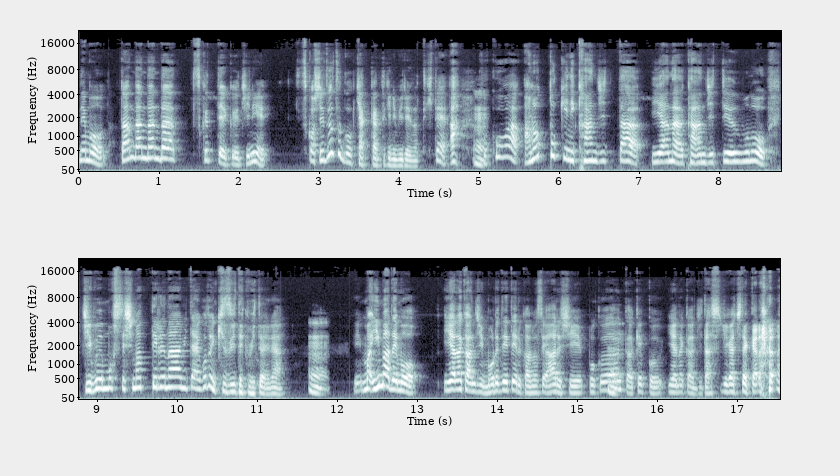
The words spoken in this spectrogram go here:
でも、だんだんだんだん作っていくうちに、少しずつこう客観的に見れるようになってきて、あ、うんここはあの時に感じた嫌な感じっていうものを自分もしてしまってるな、みたいなことに気づいていくみたいな。うん。まあ今でも嫌な感じ漏れ出てる可能性あるし、僕はなんか結構嫌な感じ出しがちだから。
